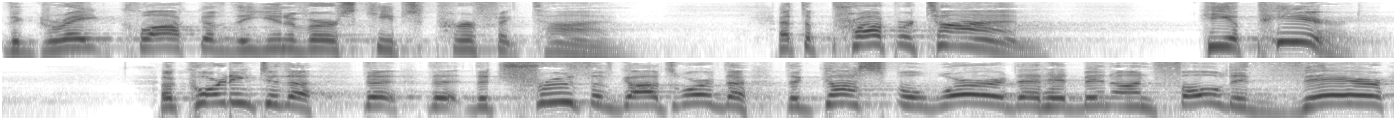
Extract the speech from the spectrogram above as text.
The great clock of the universe keeps perfect time. At the proper time, he appeared. According to the, the, the, the, truth of God's word, the, the gospel word that had been unfolded, there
